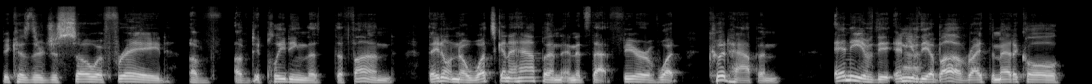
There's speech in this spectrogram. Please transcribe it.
because they're just so afraid of of depleting the the fund. They don't know what's going to happen and it's that fear of what could happen. Any of the any Yeah. of the above, right? The medical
